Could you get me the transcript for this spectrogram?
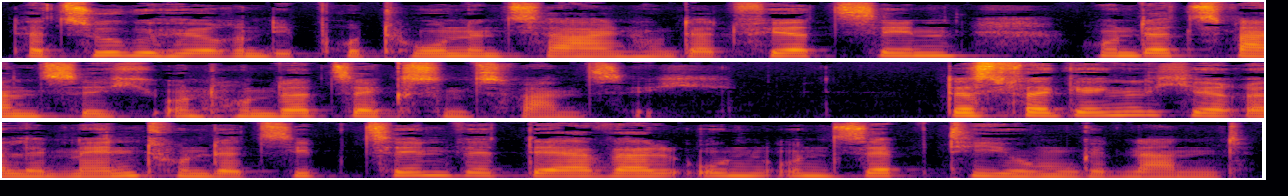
dazu gehören die Protonenzahlen 114, 120 und 126. Das vergängliche Element 117 wird derweil Un und Septium genannt,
